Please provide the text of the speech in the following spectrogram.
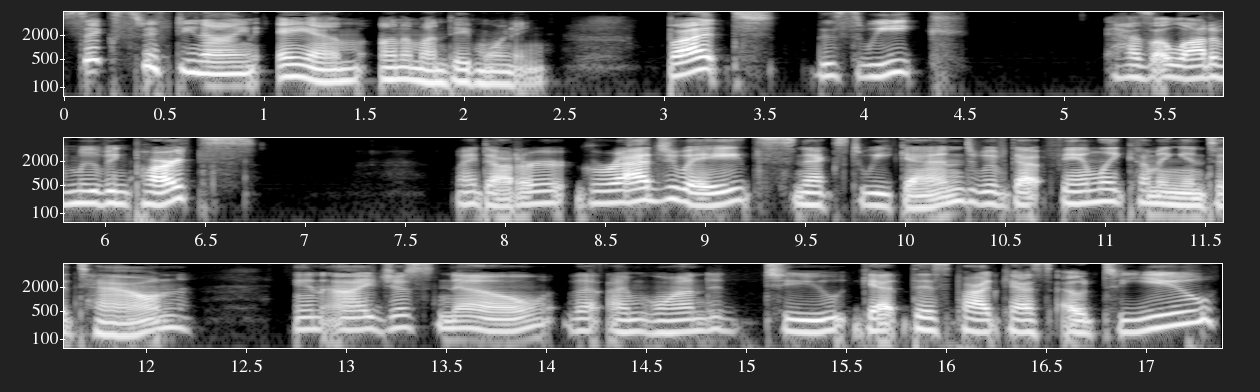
6:59 a.m. on a Monday morning. But this week has a lot of moving parts. My daughter graduates next weekend. We've got family coming into town, and I just know that I'm wanted to get this podcast out to you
